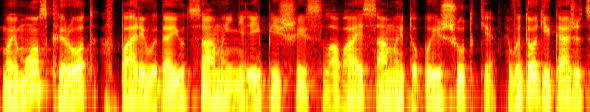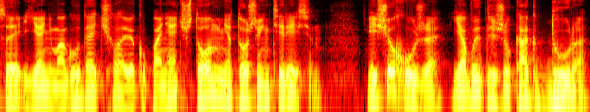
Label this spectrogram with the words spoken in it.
Мой мозг и рот в паре выдают самые нелепейшие слова и самые тупые шутки. В итоге, кажется, я не могу дать человеку понять, что он мне тоже интересен. Еще хуже, я выгляжу как дура.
